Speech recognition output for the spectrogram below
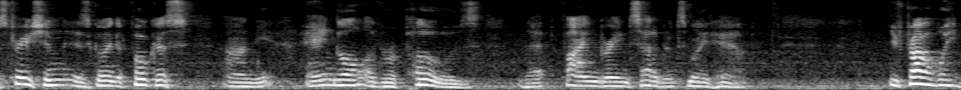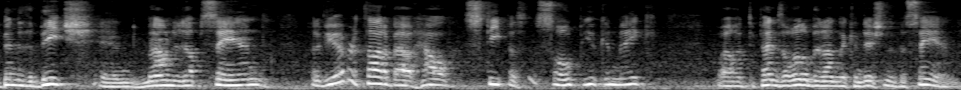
demonstration is going to focus on the angle of repose that fine-grained sediments might have. You've probably been to the beach and mounded up sand, but have you ever thought about how steep a slope you can make? Well, it depends a little bit on the condition of the sand.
